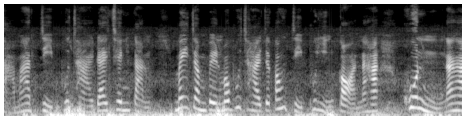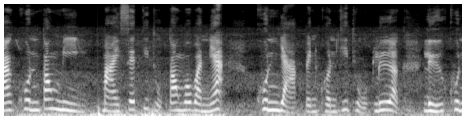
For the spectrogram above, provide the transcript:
สามารถจีบผู้ชายได้เช่นกัน ไม่จำเป็นว่าผู้ชายจะต้องจีบผู้หญิงก่อนนะคะ คุณนะคะคุณต้องมี mindset ที่ถูกต้องว่าวันเนี้ยคุณอยากเป็นคนที่ถูกเลือก หรือคุณ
